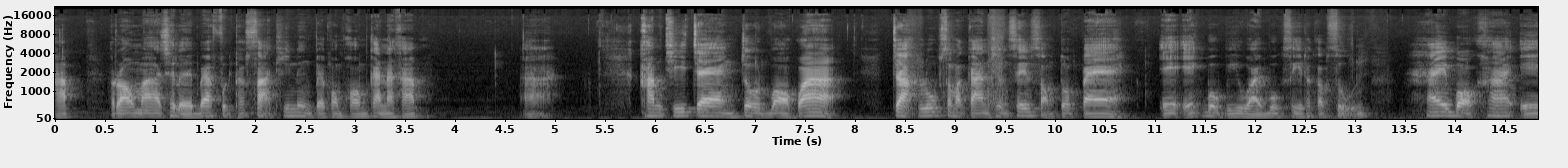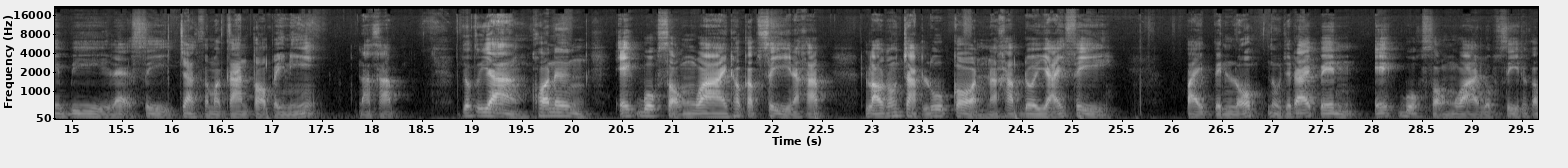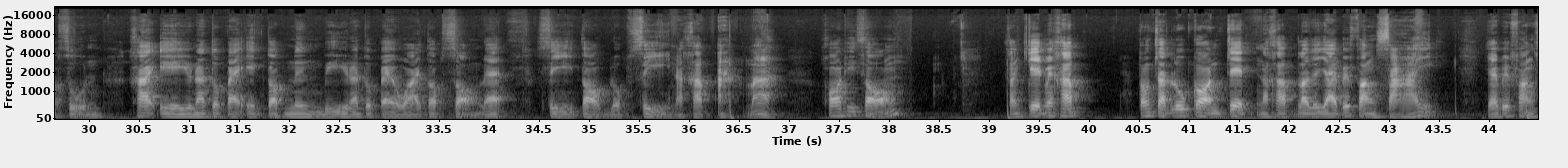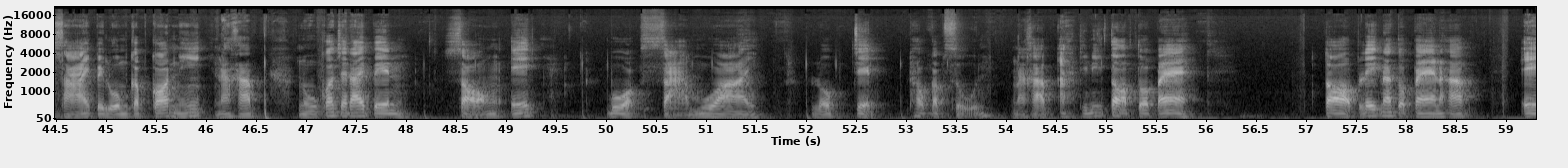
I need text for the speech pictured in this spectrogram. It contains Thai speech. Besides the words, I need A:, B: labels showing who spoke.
A: ครับ เรามาเฉลยแบบฝึกทักษะที่ 1 ไปพร้อมๆกันนะครับอ่าคำชี้แจงโจทย์บอกว่า จากรูปสมการเชิงเส้น 2 ตัวแปร ax บวก by บวก c เท่ากับ 0 ให้บอกค่า a b และ c จากสมการต่อไปนี้นะครับ ยกตัวอย่างข้อ 1 x บวก 2y เท่ากับ 4 นะครับ เราต้องจัดรูปก่อนนะครับ โดยย้าย 4 ไปเป็นลบ หนูจะได้เป็น x บวก 2y ลบ 4 เท่ากับ 0 ค่า a อยู่หน้าตัวแปร x ตอบ 1 b อยู่หน้าตัวแปร y ตอบ 2 และ c ตอบลบ 4 นะครับ อะ มา ข้อที่ 2 สังเกตไหมครับ ต้องจัดรูปก่อน 7 นะครับ เราจะย้ายไปฝั่งซ้าย ย้ายไปฝั่งซ้ายไปรวมกับก้อนนี้นะครับ หนูก็จะได้เป็น 2x บวก 3y ลบ 7 เท่ากับ 0 นะครับ อะ ทีนี้ตอบตัวแปร ตอบเลขหน้าตัวแปรนะครับ a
